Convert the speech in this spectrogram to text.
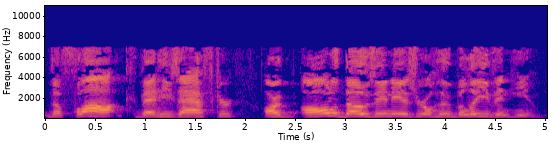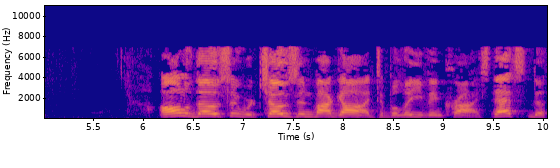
the flock that he's after are all of those in Israel who believe in him. All of those who were chosen by God to believe in Christ. That's the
